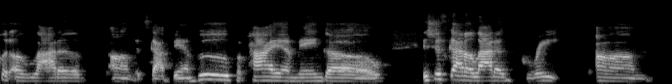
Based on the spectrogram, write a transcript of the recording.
put a lot of um, it's got bamboo, papaya, mango. It's just got a lot of great um,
